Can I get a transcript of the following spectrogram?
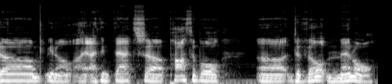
um, you know I, I think that's uh, possible uh, developmental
